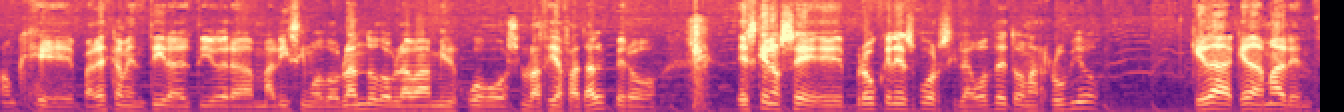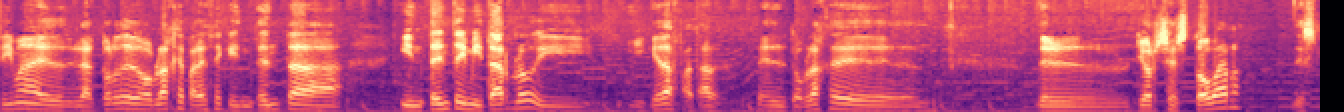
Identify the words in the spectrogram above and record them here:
aunque parezca mentira, el tío era malísimo doblando, doblaba mil juegos, lo hacía fatal, pero es que no sé, eh, Broken Sword y la voz de Tomás Rubio queda, queda mal. Encima el, actor de doblaje parece que intenta, intenta imitarlo y, queda fatal. El doblaje del George Stobar, es,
